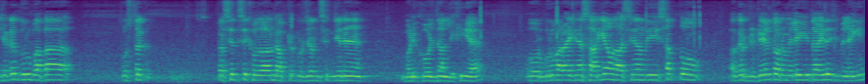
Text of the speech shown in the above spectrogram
ਜਗਤ ਗੁਰੂ ਬਾਬਾ ਪੁਸਤਕ ਪ੍ਰਸਿੱਧ ਸਿੱਖ ਵਿਦਵਾਨ ਡਾਕਟਰ ਗੁਰਜਨ ਸਿੰਘ ਜੀ ਨੇ ਬੜੀ ਖੋਜ ਨਾਲ ਲਿਖੀ ਹੈ। ਔਰ ਗੁਰੂ ਮਹਾਰਾਜ ਦੀਆਂ ਸਾਰੀਆਂ ਉਦਾਸੀਆਂ ਦੀ ਸਭ ਤੋਂ ਅਗਰ ਡਿਟੇਲ ਤੁਹਾਨੂੰ ਮਿਲੇਗੀ ਤਾਂ ਇਹਦੇ ਵਿੱਚ ਮਿਲੇਗੀ।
